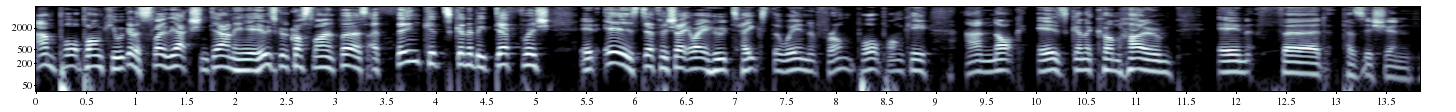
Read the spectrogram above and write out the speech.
and Port Ponky. We're going to slow the action down here. Who's going to cross the line first? I think it's going to be Deathwish. It is Deathwish 808 who takes the win from Port Ponky. And Knock is going to come home in third position.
